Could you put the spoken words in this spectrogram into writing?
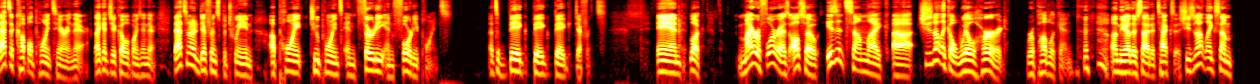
that's a couple points here and there. That gets you a couple points in there. That's not a difference between a point, two points, and 30 and 40 points. That's a big, big, big difference. And look, Mayra Flores also isn't some like uh, she's not like a Will Hurd Republican on the other side of Texas. She's not like some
